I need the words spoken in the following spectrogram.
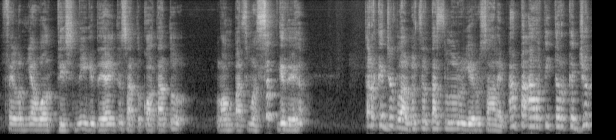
filmnya Walt Disney gitu ya, itu satu kota tuh lompat semua set gitu ya. Terkejutlah beserta seluruh Yerusalem. Apa arti terkejut?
